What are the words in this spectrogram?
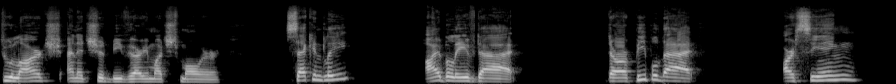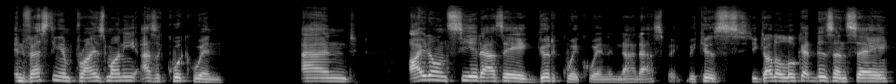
too large and it should be very much smaller. Secondly, I believe that there are people that are seeing investing in prize money as a quick win. And I don't see it as a good quick win in that aspect because you got to look at this and say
